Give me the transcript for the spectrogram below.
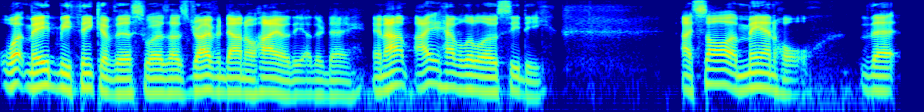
What made me think of this was I was driving down Ohio the other day, and I I have a little OCD. I saw a manhole that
